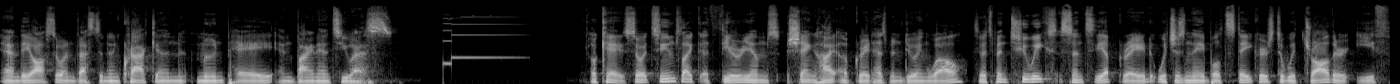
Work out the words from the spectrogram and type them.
and they also invested in Kraken, MoonPay, and Binance US. Okay, so it seems like Ethereum's Shanghai upgrade has been doing well. So it's been two weeks since the upgrade, which has enabled stakers to withdraw their ETH.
